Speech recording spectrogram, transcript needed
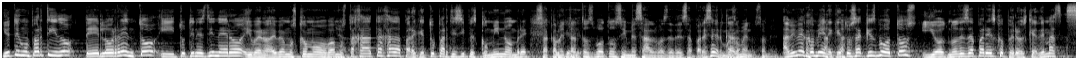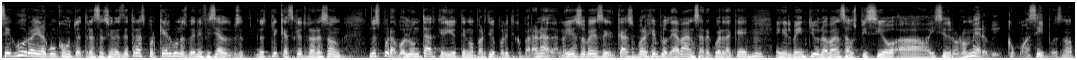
yo tengo un partido, te lo rento y tú tienes dinero y bueno, ahí vemos cómo vamos tajada a tajada para que tú participes con mi nombre. Sácame porque- tantos votos y me salvas de desaparecer, más o menos también. A mí me conviene que tú saques votos y yo no desaparezco, pero es que además seguro hay algún conjunto de transacciones detrás porque hay algunos beneficiados. Pues, No explicas qué otra razón. No es pura voluntad que yo tenga un partido político para nada, ¿no? Y eso ves en el caso, por ejemplo, de Avanza. Recuerda que en el 21 Avanza auspició a Isidro Romero, y como así, pues, ¿no?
